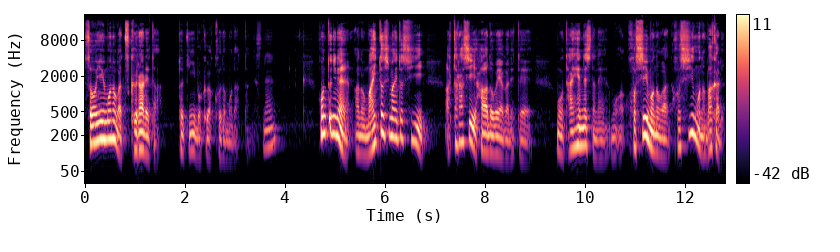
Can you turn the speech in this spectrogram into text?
そういうものが作られた時に僕は子供だったんですね。本当にねあの毎年毎年新しいハードウェアが出てもう大変でしたねもう欲しいものが欲しいものばかり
